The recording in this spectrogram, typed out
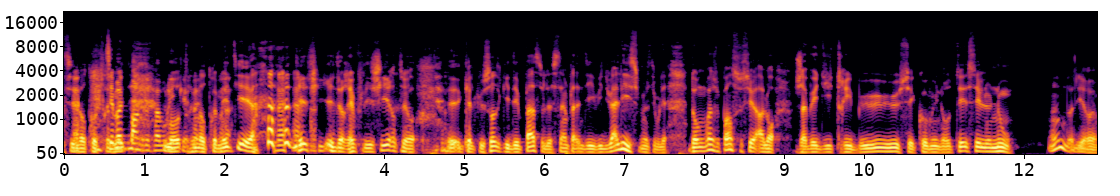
c'est notre, votre marque de fabrique. Notre, métier, d'essayer de réfléchir sur euh, quelque chose qui dépasse le simple individualisme, si vous voulez. Donc moi je pense que c'est... Alors j'avais dit tribu, c'est communauté, c'est le nous. Hein, dire, euh,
